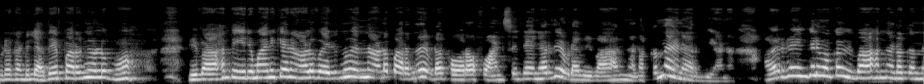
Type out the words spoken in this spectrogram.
ഇവിടെ കണ്ടില്ലേ? അതേ പറഞ്ഞോളൂ വിവാഹം തീരുമാനിക്കാൻ ആൾ വരുന്നു എന്നാണ് പറഞ്ഞത്. ഇവിടെ ഫോർ ഓഫ് വൺസിന്റെ എനർജി ഇവിടെ വിവാഹം നടക്കുന്ന എനർജിയാണ് ആരുടെയെങ്കിലും ഒക്കെ വിവാഹം നടക്കുന്ന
